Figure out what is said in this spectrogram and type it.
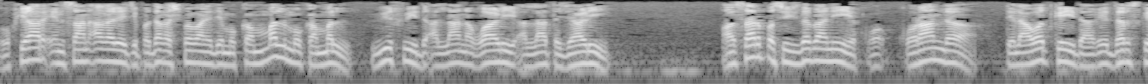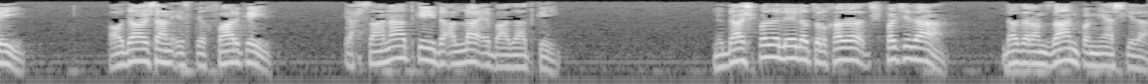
او خيار انسان هغه چې په دغه شپه باندې د مکمل مکمل ویخوي د الله نه غواړي الله ته جاړي او سر په سجده باندې قران دا تلاوت کوي داغه درس کوي او دا شان استغفار کوي احسانات کوي د الله عبادت کوي نو دا شپه د ليله القدر شپه چې دا دا د رمضان په میاشت کې ده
